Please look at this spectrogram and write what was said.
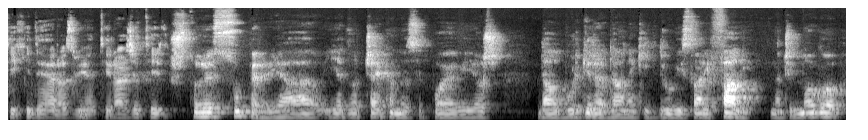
tih ideja razvijati i rađati. Što je super, ja jedva čekam da se pojavi još da li burgera, da li nekih drugih stvari, fali. Znači, mnogo,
